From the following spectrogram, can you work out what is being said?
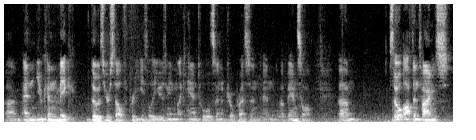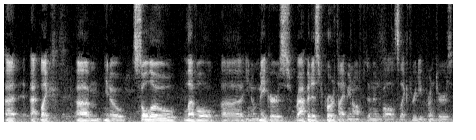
Um, and you can make those yourself pretty easily using like hand tools and a drill press and, and a bandsaw. Um, so oftentimes at, at like um, you know solo level uh, you know makers, rapidist prototyping often involves like 3D printers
